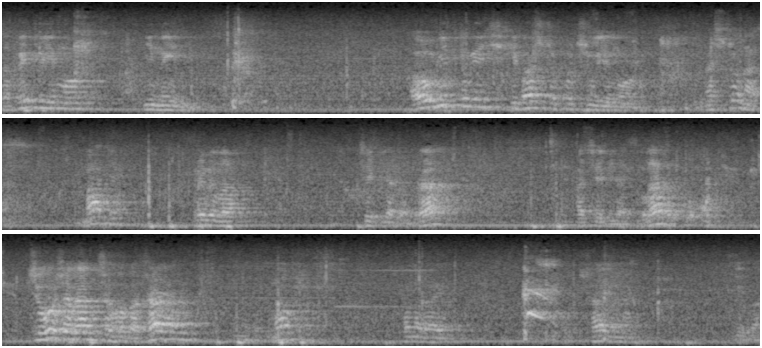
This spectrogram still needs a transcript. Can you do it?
запитуємо і нині. А у відповідь хіба що почуємо, на що нас мати привела, чи для добра, а чи для зла, чого живем, чого бажаємо, не знав, помираємо, лишаємо діла.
